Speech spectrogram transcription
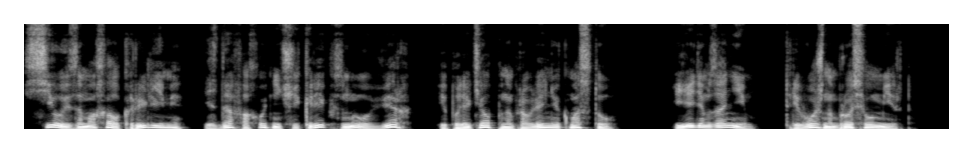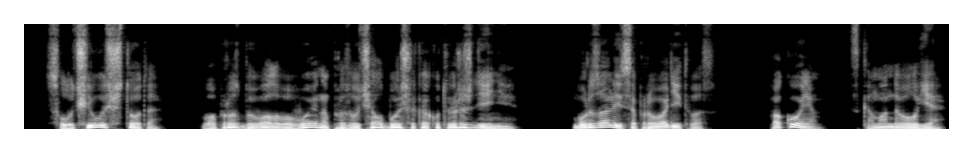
Силой замахал крыльями, издав охотничий крик, взмыл вверх и полетел по направлению к мосту. «Едем за ним!» – тревожно бросил Мирт. «Случилось что-то?» Вопрос бывалого воина прозвучал больше как утверждение. «Бурзали сопроводит вас». «По коням», – скомандовал я.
